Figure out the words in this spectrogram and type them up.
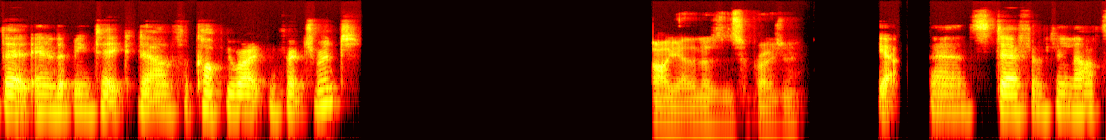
that ended up being taken down for copyright infringement. Oh, yeah, that doesn't surprise me. Yeah, that's definitely not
